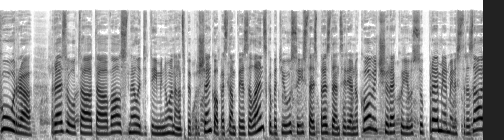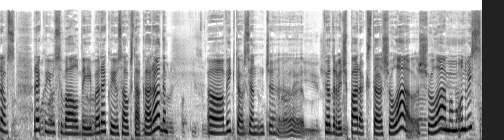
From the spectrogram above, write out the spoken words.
kura rezultātā valsts neleģitīmi nonāca pie Porošenko, pēc tam pie Zelenska, bet jūsu īstais prezidents ir Janukovičs, reku jūsu premjerministra Zārovs, reku jūsu valdība, reku jūsu augstākā rada. Uh, Viktors Jan, uh, Fjodorovičs paraksta šo, lē, šo lēmumu un viss.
